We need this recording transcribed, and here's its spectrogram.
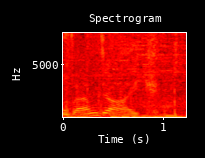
Van Dyk.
